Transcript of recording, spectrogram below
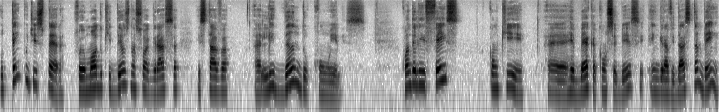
O tempo de espera foi o modo que Deus, na sua graça, estava ah, lidando com eles. Quando ele fez com que é, Rebeca concebesse, engravidasse, também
